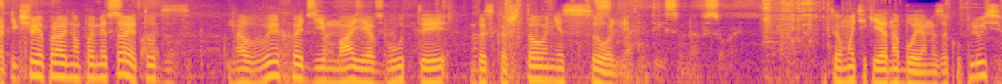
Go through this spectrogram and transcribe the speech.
Так, якщо я правильно пам'ятаю, тут на виході має бути безкоштовні солі. Тому тільки я набоями закуплюсь.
